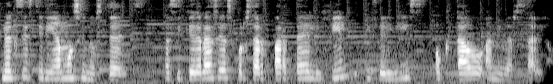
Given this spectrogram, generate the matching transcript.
No existiríamos sin ustedes. Así que gracias por ser parte del IFIL y feliz octavo aniversario.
